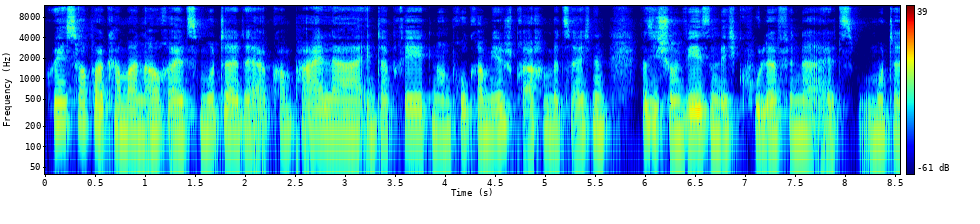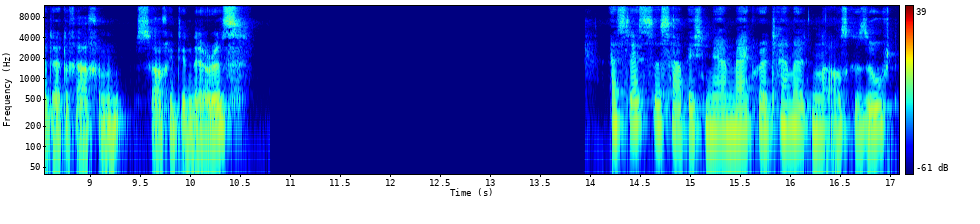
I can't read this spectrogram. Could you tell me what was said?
Grace Hopper kann man auch als Mutter der Compiler, Interpreten und Programmiersprachen bezeichnen, was ich schon wesentlich cooler finde als Mutter der Drachen. Sorry, Daenerys. Als letztes habe ich mir Margaret Hamilton ausgesucht,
